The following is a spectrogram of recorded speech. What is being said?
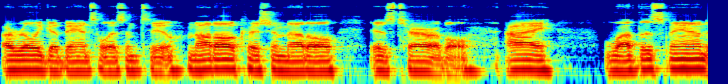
a really good band to listen to. Not all Christian metal is terrible. I Love this band.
